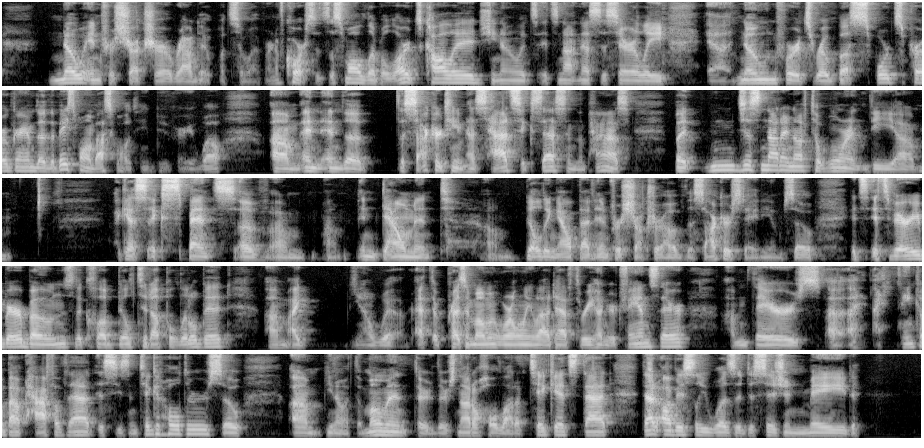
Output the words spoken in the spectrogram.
no infrastructure around it whatsoever. And of course, it's a small liberal arts college. You know, it's it's not necessarily uh, known for its robust sports program, though the baseball and basketball team do very well. Um, and and the the soccer team has had success in the past, but just not enough to warrant the, um, I guess, expense of um, um endowment. Um, building out that infrastructure of the soccer stadium, so it's it's very bare bones. The club built it up a little bit, um, I, you know, at the present moment, we're only allowed to have 300 fans there. Um, there's, uh, I, I, think about half of that is season ticket holders. So, um, you know, at the moment, there, there's not a whole lot of tickets. That that obviously was a decision made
